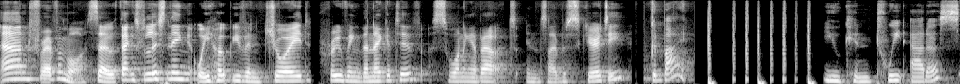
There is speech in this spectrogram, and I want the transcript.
and forevermore. So thanks for listening. We hope you've enjoyed proving the negative, swanning about in cybersecurity. Goodbye. You can tweet at us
